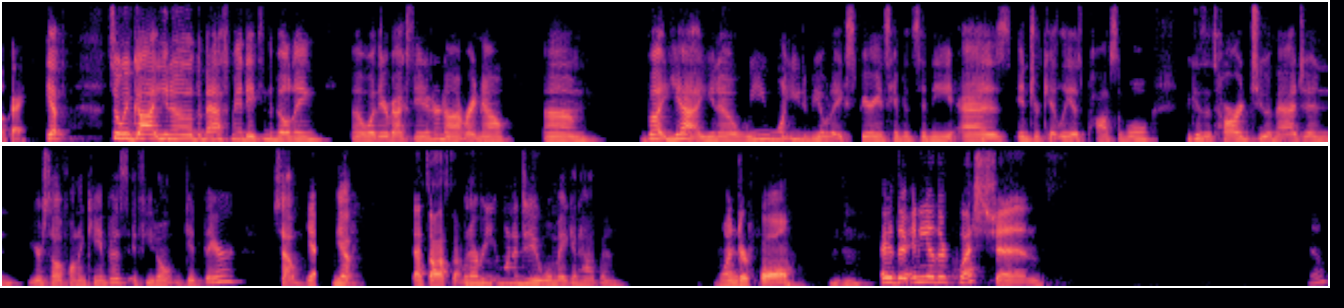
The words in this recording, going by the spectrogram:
Okay. Yep. So we've got you know the mask mandates in the building uh, whether you're vaccinated or not right now. Um, but yeah, you know, we want you to be able to experience Hampden-Sydney as intricately as possible because it's hard to imagine yourself on a campus if you don't get there. So, yeah, yep. That's awesome. Whatever you want to do, we'll make it happen. Wonderful. Mm-hmm. Are there any other questions? No?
